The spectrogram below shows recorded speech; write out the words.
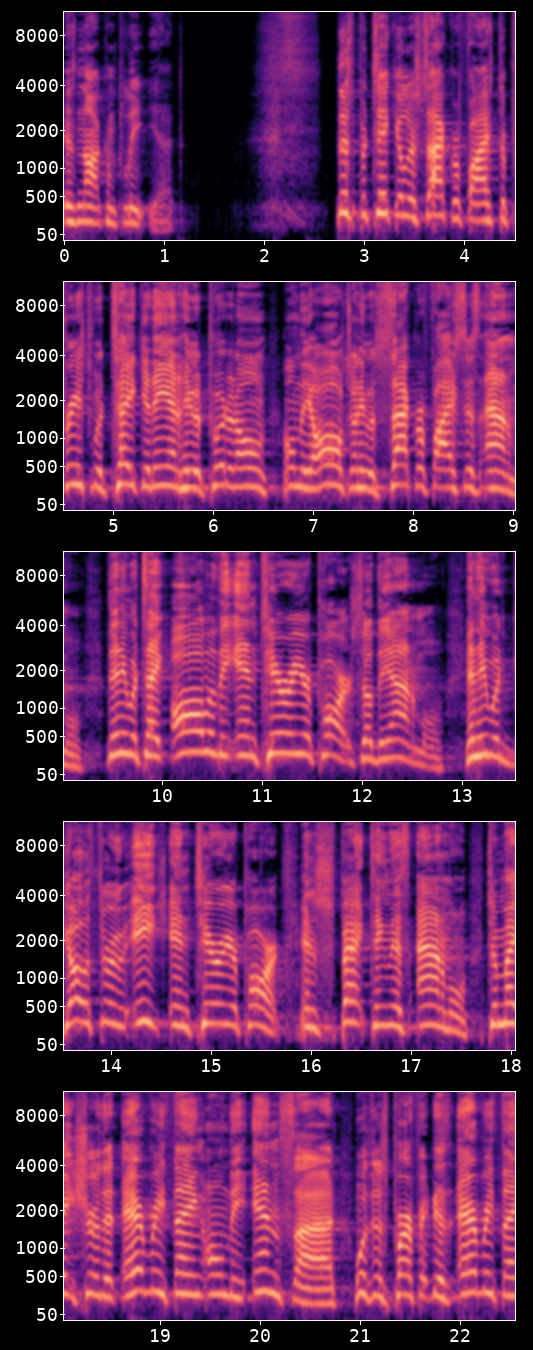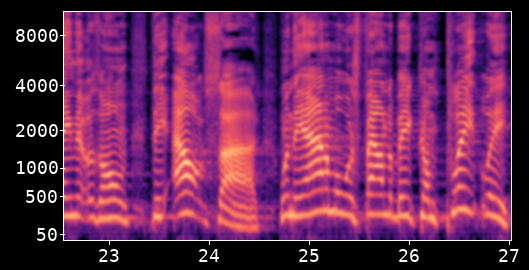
is not complete yet this particular sacrifice, the priest would take it in and he would put it on, on the altar and he would sacrifice this animal. Then he would take all of the interior parts of the animal and he would go through each interior part, inspecting this animal to make sure that everything on the inside was as perfect as everything that was on the outside. When the animal was found to be completely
